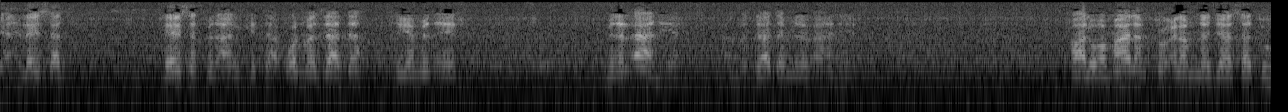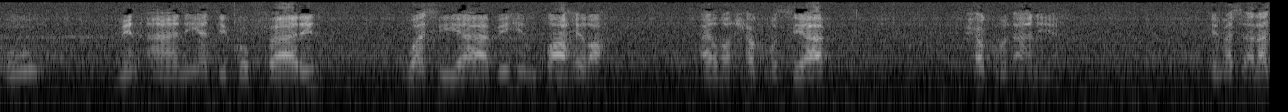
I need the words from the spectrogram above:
يعني ليست ليست من أهل الكتاب. والمزادة هي من إيش؟ من الآنية. المزادة من الآنية. قال وما لم تعلم نجاسته من آنية كفار وثيابهم طاهرة. أيضا حكم الثياب حكم الآنية في مسألة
